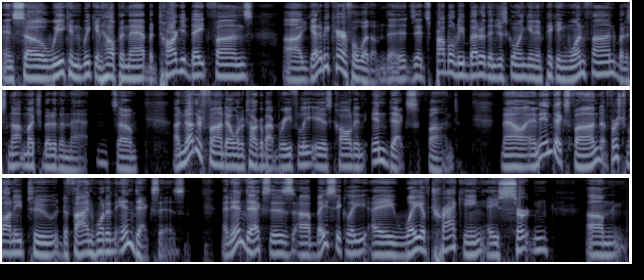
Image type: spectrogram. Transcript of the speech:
And so we can we can help in that. But target date funds, uh, you got to be careful with them. It's, it's probably better than just going in and picking one fund, but it's not much better than that. So another fund I want to talk about briefly is called an index fund. Now, an index fund, first of all, I need to define what an index is. An index is uh, basically a way of tracking a certain um,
